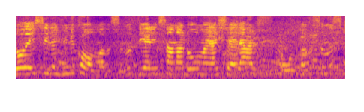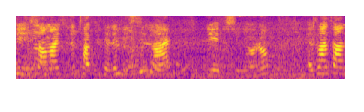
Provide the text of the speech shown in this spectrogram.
Dolayısıyla unik olmalısınız. Diğer insanlarda olmayan şeyler olmalısınız ki insanlar sizi taklit edebilsinler diye düşünüyorum. E zaten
